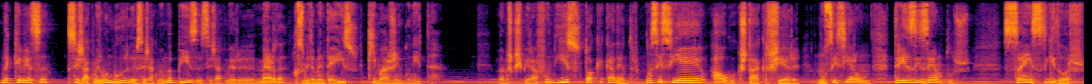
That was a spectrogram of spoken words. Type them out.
na cabeça. Seja a comer um hambúrguer, seja a comer uma pizza, seja a comer uh, merda. Resumidamente é isso. Que imagem bonita. Vamos respirar fundo. E isso toca cá dentro. Não sei se é algo que está a crescer. Não sei se eram três exemplos sem seguidores.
